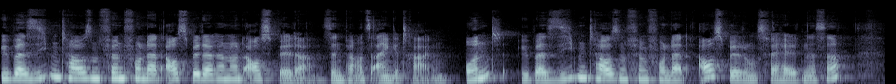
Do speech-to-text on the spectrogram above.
Über 7500 Ausbilderinnen und Ausbilder sind bei uns eingetragen und über 7500 Ausbildungsverhältnisse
